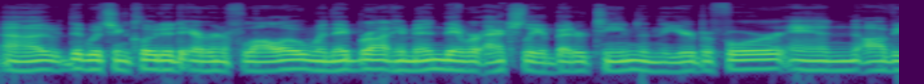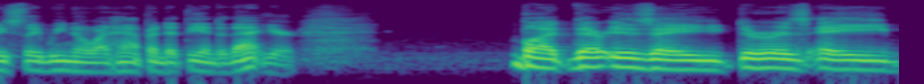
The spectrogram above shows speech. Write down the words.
uh, which included Arron Afflalo, when they brought him in, they were actually a better team than the year before, and obviously we know what happened at the end of that year. But there is a there is a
